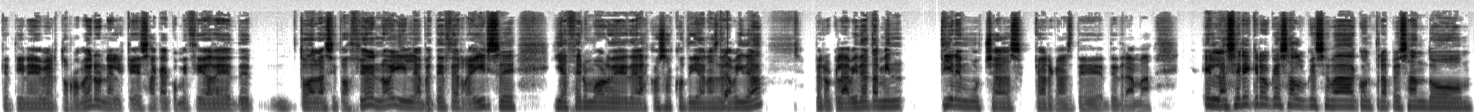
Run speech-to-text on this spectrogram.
que tiene Berto Romero, en el que saca comicidad de, de todas las situaciones, ¿no? Y le apetece reírse y hacer humor de, de, las cosas cotidianas de la vida, pero que la vida también tiene muchas cargas de, de drama. En la serie creo que es algo que se va contrapesando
